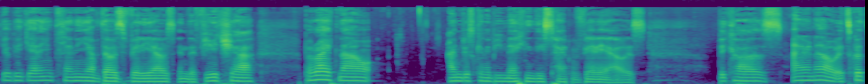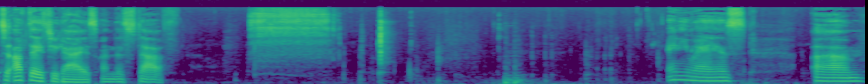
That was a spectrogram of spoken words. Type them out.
you'll be getting plenty of those videos in the future, but right now, I'm just gonna be making these type of videos because I don't know. It's good to update you guys on this stuff. Anyways, um,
